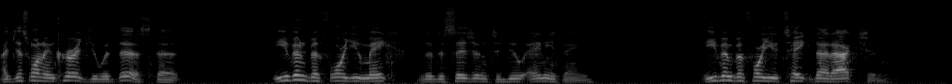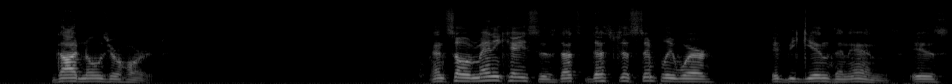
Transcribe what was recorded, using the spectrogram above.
I just want to encourage you with this that even before you make the decision to do anything, even before you take that action, God knows your heart. And so in many cases that's that's just simply where it begins and ends is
